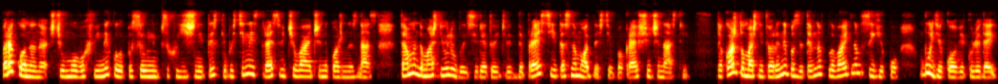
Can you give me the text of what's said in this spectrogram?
Переконана, що в умовах війни, коли посилений психологічний тиск і постійний стрес відчуває чи не кожен із нас, теми домашні улюбленці рятують від депресії та самотності, покращуючи настрій. Також домашні тварини позитивно впливають на психіку будь-якого віку людей,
